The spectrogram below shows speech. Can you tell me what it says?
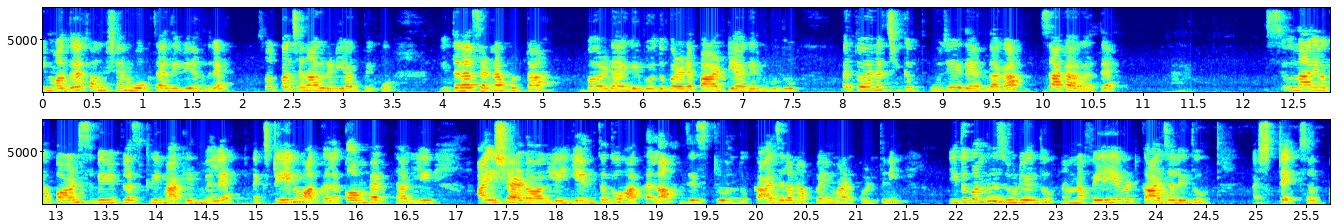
ಈ ಮದುವೆ ಫಂಕ್ಷನ್ಗೆ ಹೋಗ್ತಾ ಇದ್ದೀವಿ ಅಂದರೆ ಸ್ವಲ್ಪ ಚೆನ್ನಾಗಿ ರೆಡಿ ಆಗಬೇಕು. ಈ ಥರ ಸಣ್ಣ ಪುಟ್ಟ ಬರ್ಡೇ ಆಗಿರ್ಬೋದು ಬರ್ಡೇ ಪಾರ್ಟಿ ಆಗಿರ್ಬೋದು, ಅಥವಾ ಏನೋ ಚಿಕ್ಕ ಪೂಜೆ ಇದೆ ಅಂದಾಗ ಸಾಕಾಗತ್ತೆ. ಸೊ ನಾನು ಇವಾಗ ಪಾಂಡ್ಸ್ ಬೇಬಿ ಪ್ಲಸ್ ಕ್ರೀಮ್ ಹಾಕಿದ್ಮೇಲೆ ನೆಕ್ಸ್ಟ್ ಏನೂ ಹಾಕಲ್ಲ. ಕಾಂಪ್ಯಾಕ್ಟ್ ಆಗಲಿ ಐ ಶ್ಯಾಡೋ ಆಗಲಿ ಎಂಥದೂ ಹಾಕಲ್ಲ. ಜಸ್ಟ್ ಒಂದು ಕಾಜಲನ್ನು ಅಪ್ಲೈ ಮಾಡ್ಕೊಳ್ತೀನಿ. ಇದು ಬಂದು ಜೂಡಿಯೋದು ನನ್ನ ಫೇವ್ರೆಟ್ ಕಾಜಲ್ ಇದು. ಅಷ್ಟೇ, ಸ್ವಲ್ಪ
